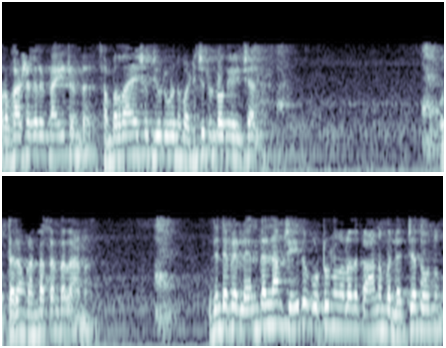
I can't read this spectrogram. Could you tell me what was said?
പ്രഭാഷകരുണ്ടായിട്ടുണ്ട്. സമ്പ്രദായ ശുദ്ധിയോടുകൂടി ഒന്ന് പഠിച്ചിട്ടുണ്ടോ എന്ന് ചോദിച്ചാൽ ഉത്തരം കണ്ടെത്തേണ്ടതാണ്. ഇതിന്റെ പേരിൽ എന്തെല്ലാം ചെയ്തു കൂട്ടുന്നു എന്നുള്ളത് കാണുമ്പോൾ ലജ്ജ തോന്നും.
